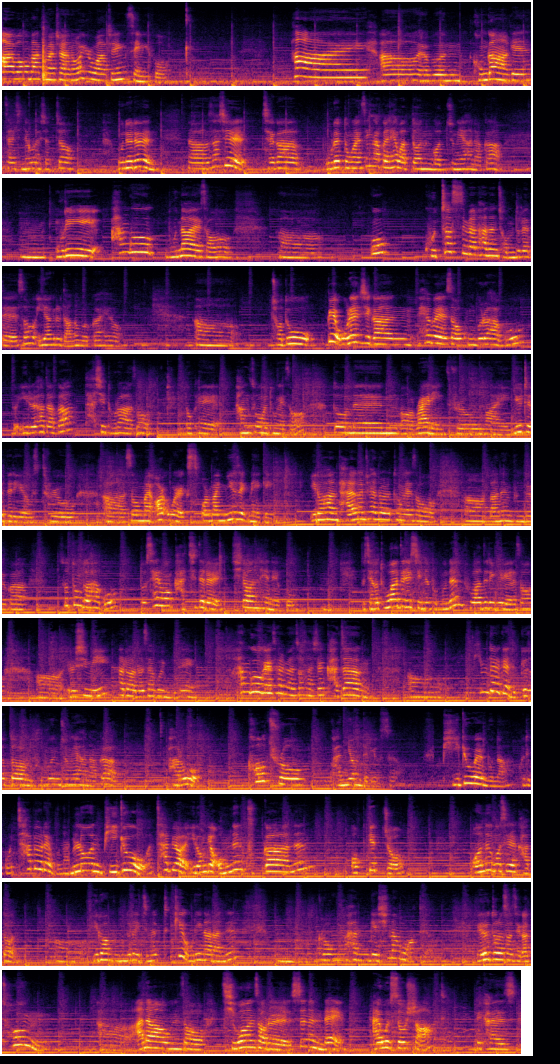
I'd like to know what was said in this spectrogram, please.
Hi, welcome back to my channel. You're watching Samiful. Hi! 아, 여러분 건강하게 잘 지내고 계셨죠? 오늘은 아, 사실 제가 오랫동안 생각을 해왔던 것 중에 하나가 음, 우리 한국 문화에서 어, 꼭 고쳤으면 하는 점들에 대해서 이야기를 나눠볼까 해요. 어, 저도 꽤 오랜 시간 해외에서 공부를 하고 또 일을 하다가 다시 돌아와서 이렇게 방송을 통해서 또는 어, writing through my YouTube videos, through uh, some of my artworks or my music making. 이러한 다양한 채널을 통해서 어, 많은 분들과 소통도 하고 또 새로운 가치들을 실현해내고 음, 또 제가 도와드릴 수 있는 부분은 도와드리기 위해서 어, 열심히 하루하루 살고 있는데 한국에 살면서 사실 가장 어, 힘들게 느껴졌던 부분 중에 하나가 바로 cultural 관념들이었어요. 비교의 문화 그리고 차별의 문화 물론 비교, 차별 이런 게 없는 국가는 없겠죠. 어느 곳을 가던 어, 이러한 부분들은 있지만 특히 우리나라는 음, 그런 게 심한 것 같아요. 예를 들어서 제가 처음 아, 아나운서 지원서를 쓰는데 I was so shocked because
